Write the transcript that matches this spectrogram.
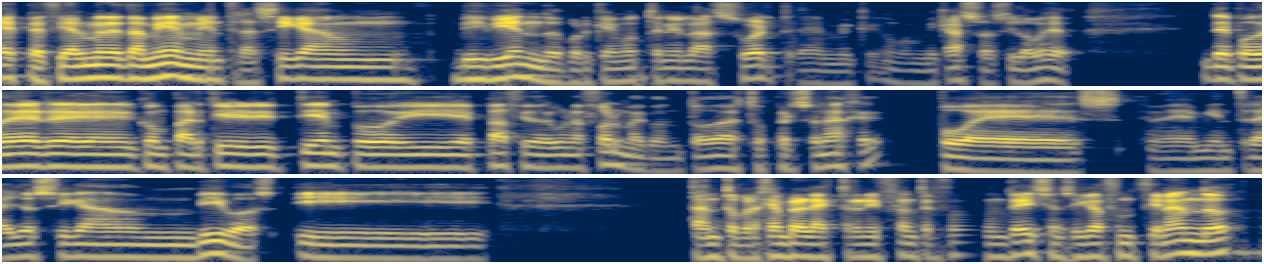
especialmente también mientras sigan viviendo, porque hemos tenido la suerte, en mi, caso así lo veo, de poder eh, compartir tiempo y espacio de alguna forma con todos estos personajes, pues eh, mientras ellos sigan vivos y tanto, por ejemplo, Electronic Frontier Foundation siga funcionando,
